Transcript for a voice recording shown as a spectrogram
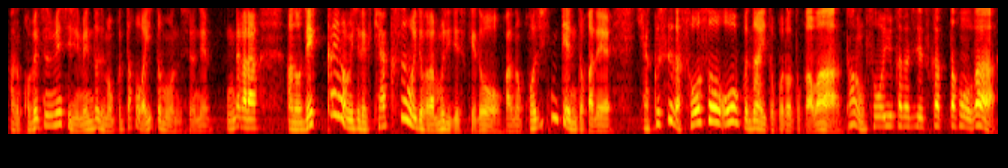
あの、個別のメッセージ面倒でも送った方がいいと思うんですよね。だから、あの、でっかいお店で客数多いところは無理ですけど、あの、個人店とかで客数がそうそう多くないところとかは、多分そういう形で使った方が、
